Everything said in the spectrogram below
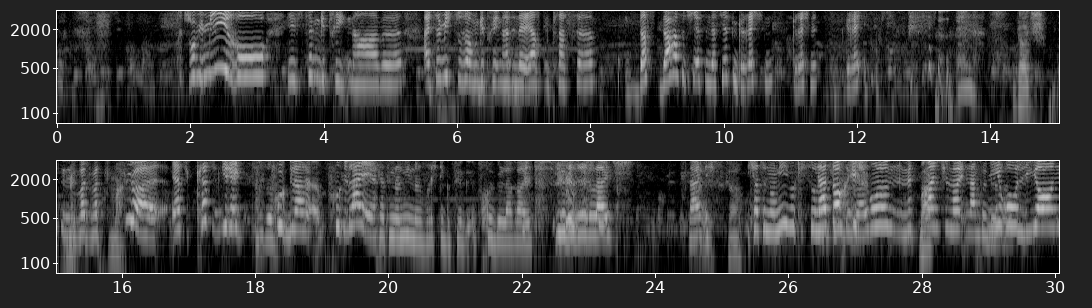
So wie Miro, den ich zusammengetreten habe, als er mich zusammengetreten hat in der ersten Klasse. Das, da hast du dich erst in der vierten gerechnet. Gerechnet. Gerechnet. Deutsch. Mit Was, was Max. für erste Klasse direkt Ach so. Prügler, Prügelei. Ich hatte noch nie eine richtige Prügelerei. Prügelerei. Nein, ich, ich hatte noch nie wirklich so eine Ja doch, ich Prügelei. schon mit Max? manchen Leuten namens Prügelei. Miro, Leon.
